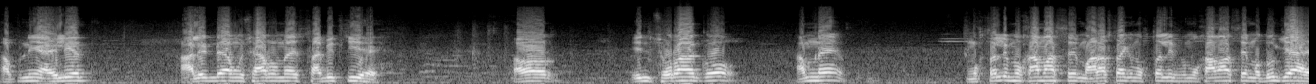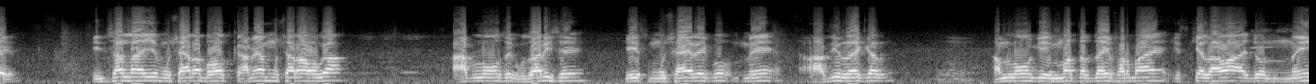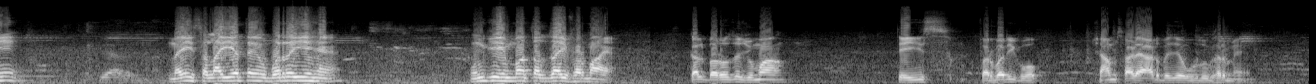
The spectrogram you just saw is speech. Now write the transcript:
अपनी अहलियत ऑल इंडिया मुशायरों में साबित की है। और इन शुरा को हमने मुख्तलिफ़ मकाम से, महाराष्ट्र के मुख्तलिफ़ मकाम से मदू किया है। इन ये मुशायरा बहुत कामयाब मुशायरा होगा। आप लोगों से गुजारिश है कि इस मुशायरे को में हाजिर रहकर हम लोगों की हिम्मत अफजाई फरमाएँ। इसके अलावा जो नई नई सलाहियतें उभर रही हैं, उनकी हिम्मत अफजाई फरमाएँ। कल बरोज़ जुमा तेईस फरवरी को शाम साढ़े आठ बजे उर्दू घर में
